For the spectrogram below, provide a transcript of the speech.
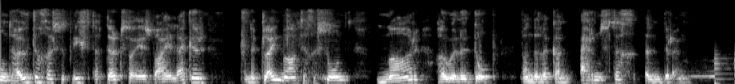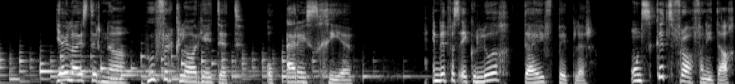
onthou tog asseblief dat turksvy is baie lekker en 'n klein mate gesond, maar hou hulle dop want hulle kan ernstig indring. Jy luister na Hoe verklaar jy dit op RSG? En dit was ekoloog Dave Peppler. Ons skitsvraag van die dag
